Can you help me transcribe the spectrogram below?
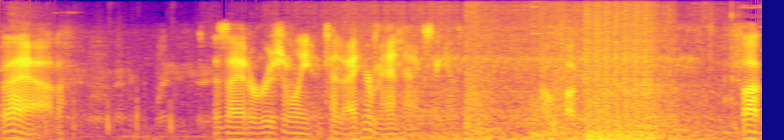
bad as I had originally intended. I hear manhacks again. Oh fuck. Fuck,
